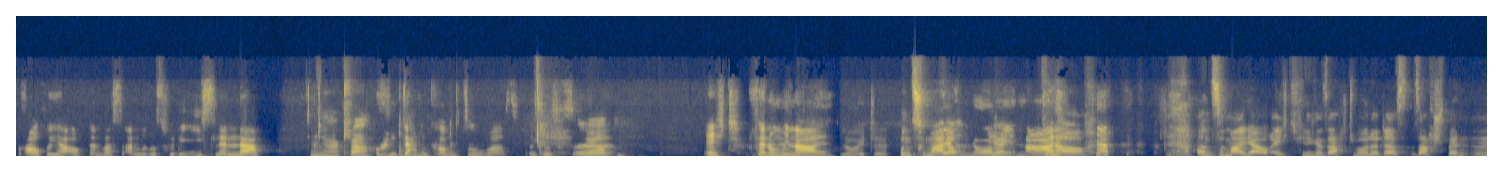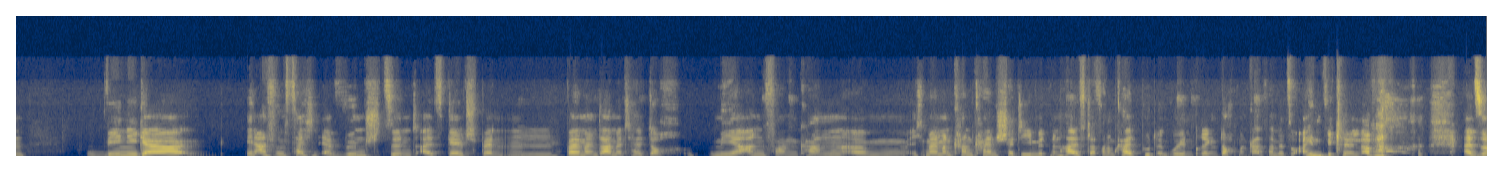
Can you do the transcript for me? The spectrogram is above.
brauche ja auch dann was anderes für die Isländer. Ja, klar. Und dann kommt sowas. Es ist äh, Ja. Echt phänomenal, Leute. Und zumal auch. Ja, Phänomenal. genau. Und zumal ja auch echt viel gesagt wurde, dass Sachspenden weniger in Anführungszeichen erwünscht sind als Geldspenden, Mhm. weil man damit halt doch mehr anfangen kann. Ähm, ich meine, man kann keinen Shetty mit einem Halfter von einem Kaltblut irgendwo hinbringen. Doch, man kann es damit so einwickeln, aber also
